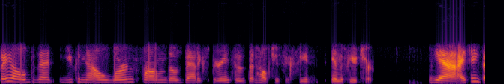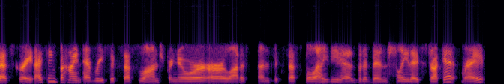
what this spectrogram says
failed that you can now learn from those bad experiences that helped you succeed in the future. Yeah, I think that's great. I think behind every successful entrepreneur are a lot of unsuccessful ideas, but eventually they struck it, right?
